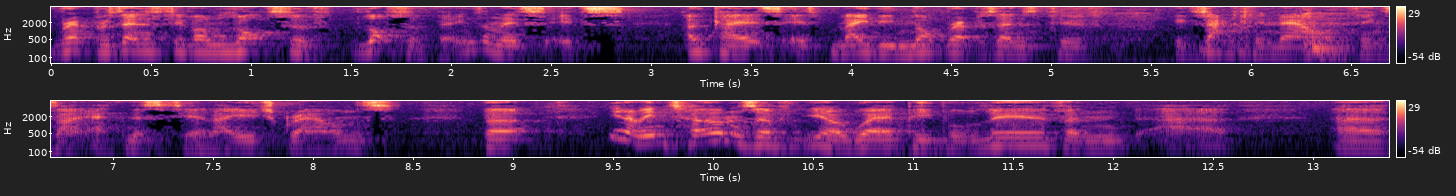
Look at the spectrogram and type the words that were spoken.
representative on lots of lots of things. I mean, it's it's okay. It's it's maybe not representative exactly now on things like ethnicity and age grounds, but you know, in terms of you know where people live and uh, uh,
